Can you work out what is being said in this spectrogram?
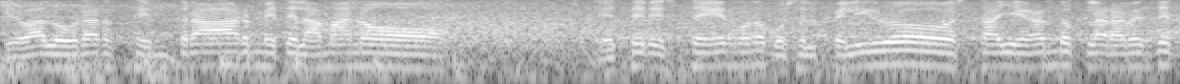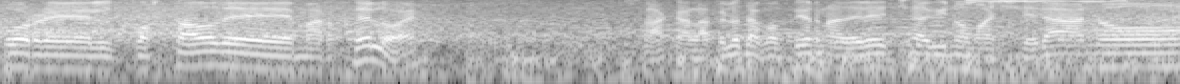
que va a lograr centrar, mete la mano eh, Ter Stegen. Bueno, pues el peligro está llegando claramente por el costado de Marcelo. Eh. Saca la pelota con pierna derecha, vino Mascherano,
